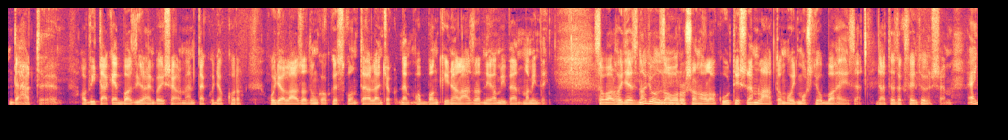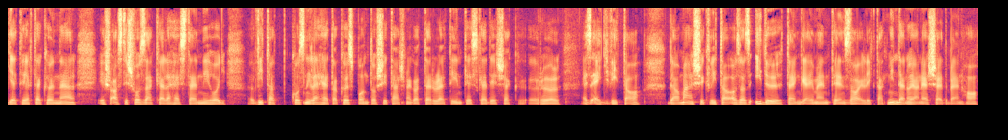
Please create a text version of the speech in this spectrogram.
de hát a viták ebbe az irányba is elmentek, hogy akkor hogyan lázadunk a központ ellen, csak nem abban kéne lázadni, amiben, na mindegy. Szóval, hogy ez nagyon zavarosan alakult, és nem látom, hogy most jobb a helyzet. De hát ezek szerint ön sem. Egyetértek önnel, és azt is hozzá kell ehhez tenni, hogy vitatkozni lehet a központosítás meg a területi intézkedésekről, ez egy vita, de a másik vita az az idő tengely mentén zajlik. Tehát minden olyan esetben, ha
